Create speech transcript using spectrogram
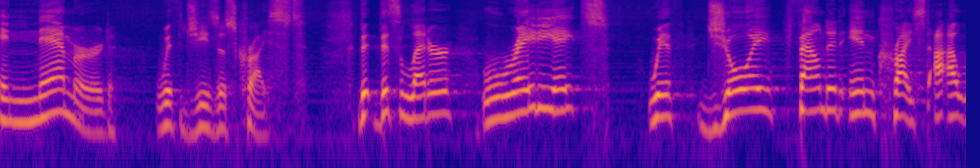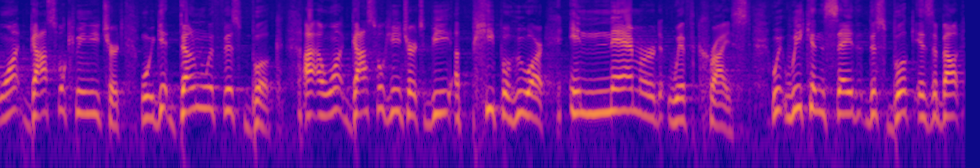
enamored with Jesus Christ. That this letter radiates with joy founded in Christ. I, I, want Gospel Community Church, when we get done with this book, I, I, want Gospel Community Church to be a people who are enamored with Christ. We, we can say that this book is about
